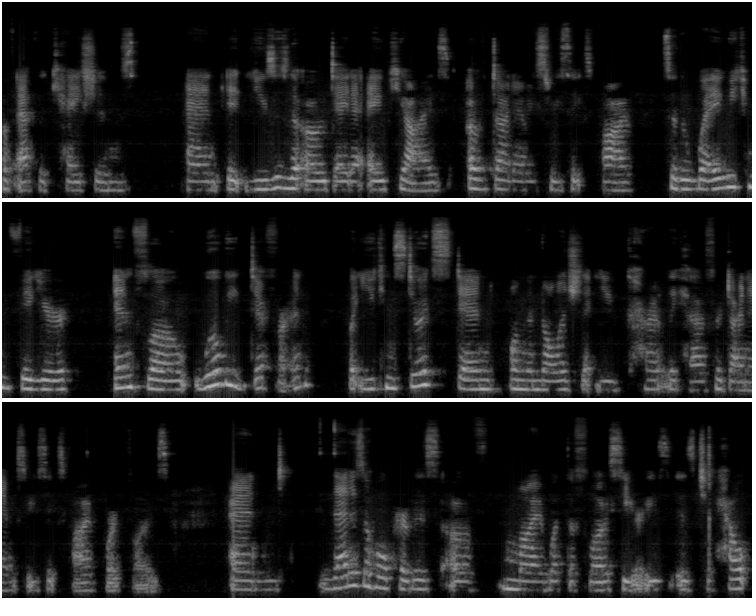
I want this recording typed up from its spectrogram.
of applications and it uses the OData APIs of Dynamics 365. So the way we configure in Flow will be different, but you can still extend on the knowledge that you currently have for Dynamics 365 workflows. And that is the whole purpose of my What the Flow series is to help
